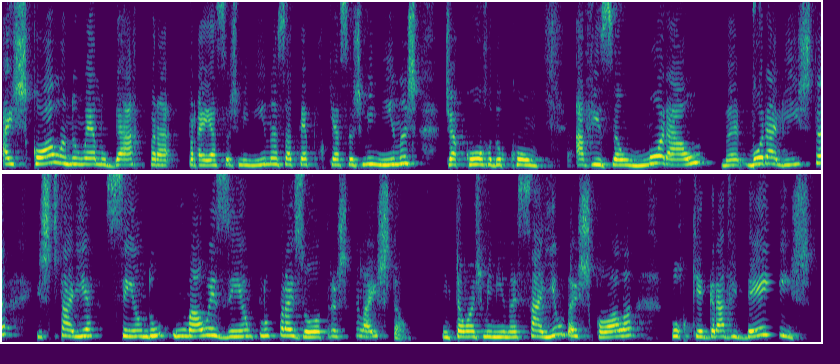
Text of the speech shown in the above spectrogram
a escola não é lugar para essas meninas, até porque essas meninas, de acordo com a visão moral, né, moralista, estaria sendo um mau exemplo para as outras que lá estão. Então, as meninas saíam da escola porque gravidez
